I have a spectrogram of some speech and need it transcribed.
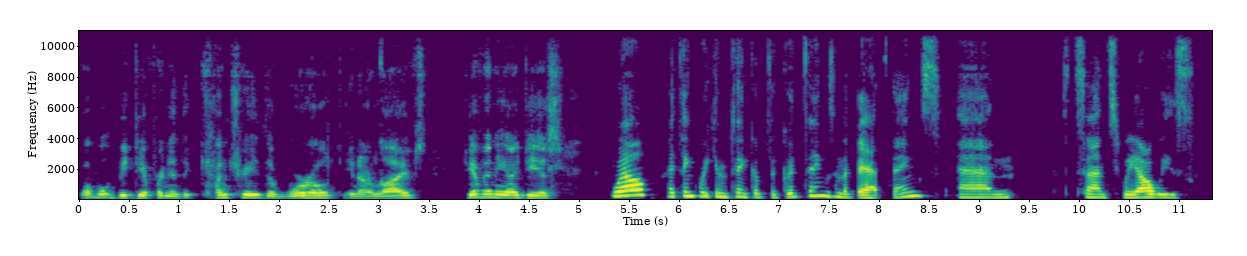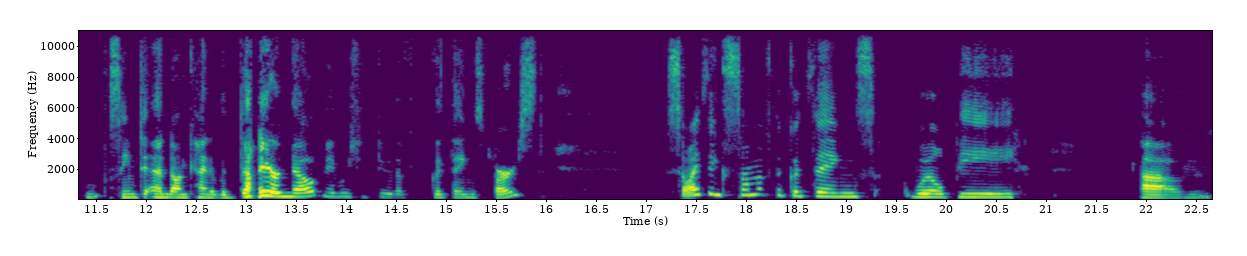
What will be different in the country, the world, in our lives? Do you have any ideas? Well, I think we can think of the good things and the bad things. And since we always seem to end on kind of a dire note, maybe we should do the good things first. So I think some of the good things will be um,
